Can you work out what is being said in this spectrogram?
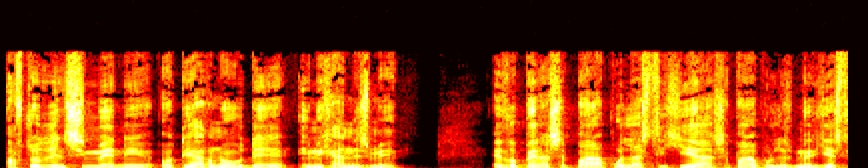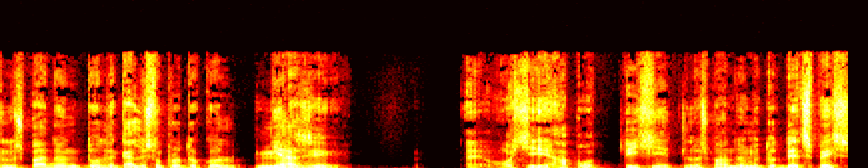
Αυτό δεν σημαίνει ότι αγνοούνται οι μηχανισμοί. Εδώ πέρα σε πάρα πολλά στοιχεία, σε πάρα πολλές μεριές τέλος πάντων, το δεκαλίστο protocol μοιάζει, ε, όχι από τύχη τέλος πάντων με το Dead Space,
